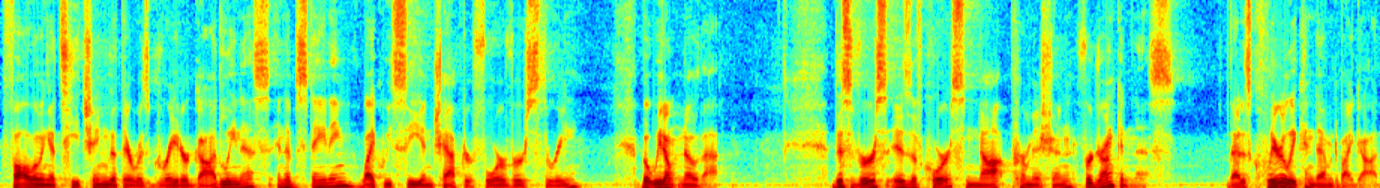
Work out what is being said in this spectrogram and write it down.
following a teaching that there was greater godliness in abstaining, like we see in chapter 4, verse 3, but we don't know that. This verse is, of course, not permission for drunkenness. That is clearly condemned by God.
